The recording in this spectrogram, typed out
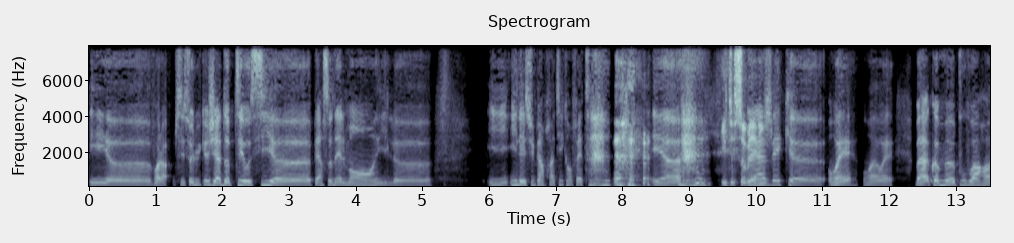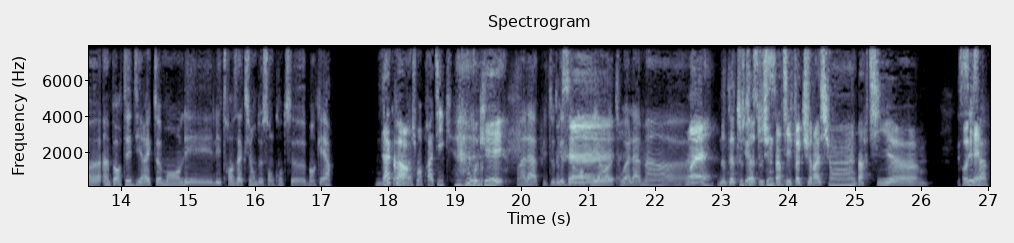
Et voilà, c'est celui que j'ai adopté aussi personnellement. Il il, est super pratique en fait. et il te sauve la vie. Avec ouais, ouais, ouais. Bah comme euh, pouvoir importer directement les, les transactions de son compte bancaire. D'accord. Vachement pratique. Ok. voilà, plutôt que de remplir tout à la main. ouais. Donc as toute, toute une partie facturation, une partie. C'est ça.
